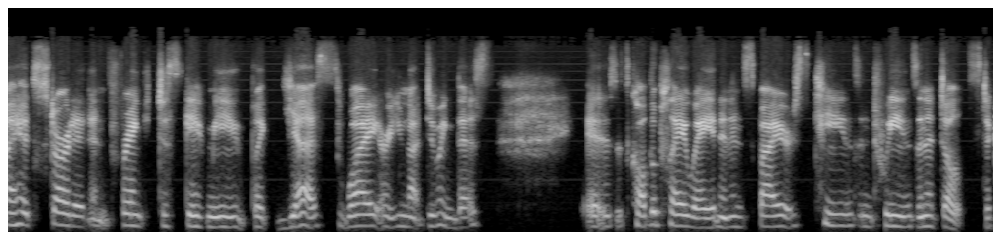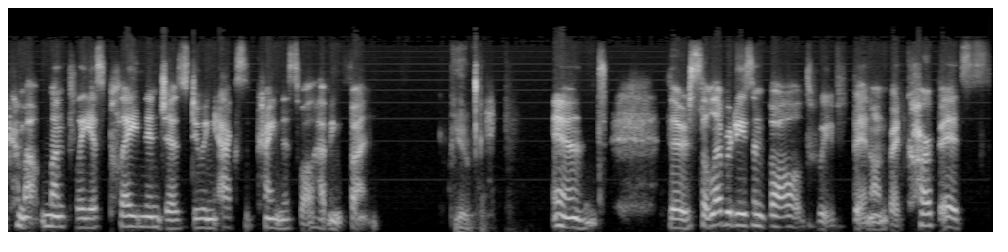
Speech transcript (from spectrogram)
I had started, and Frank just gave me like, yes. Why are you not doing this? Is it's called the Playway and it inspires teens and tweens and adults to come out monthly as play ninjas doing acts of kindness while having fun. Beautiful. And there's celebrities involved. We've been on red carpets,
